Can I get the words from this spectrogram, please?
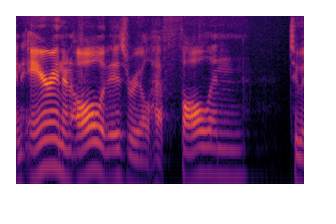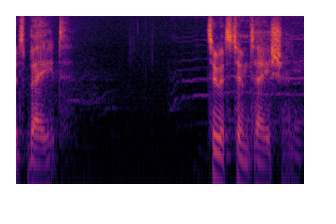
And Aaron and all of Israel have fallen to its bait, to its temptation.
